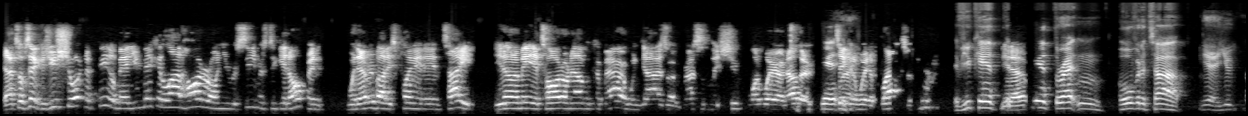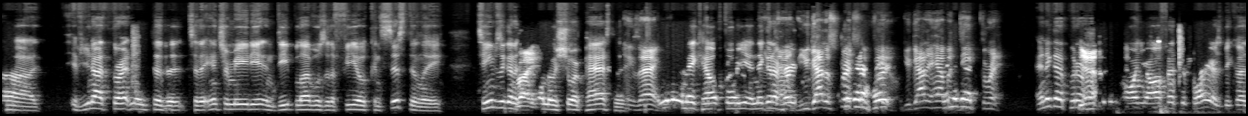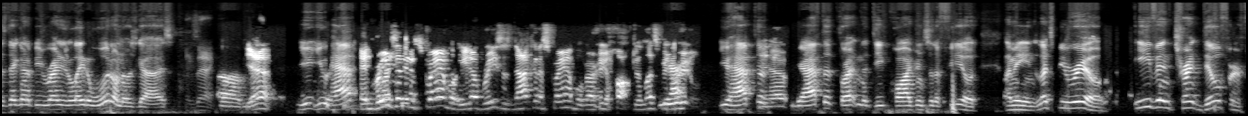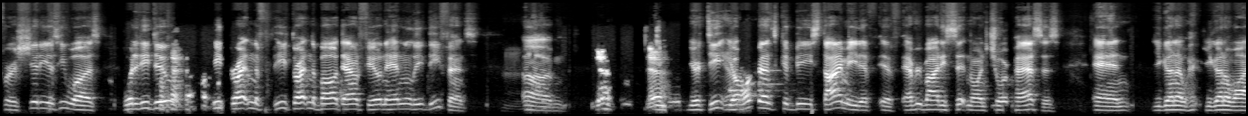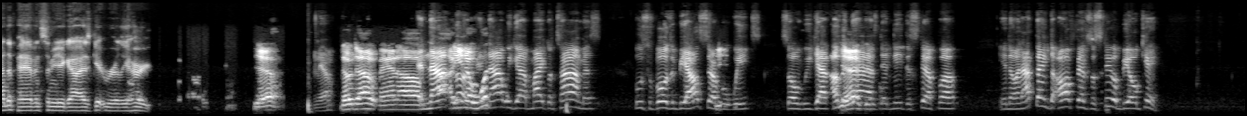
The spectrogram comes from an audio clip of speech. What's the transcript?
That's what I'm saying. Because you shorten the field, man. You make it a lot harder on your receivers to get open when everybody's playing in tight. You know what I mean? It's hard on Alvin Kamara when guys are aggressively shooting one way or another, taking Right. away the flats. If you can't, You know, you can't threaten over the top, Yeah, you uh, if you're not threatening to the to the intermediate and deep levels of the field consistently, teams are going Right. to on those short passes. Exactly, They're going to make help for you, and they're going to hurt, Exactly. You got to stretch They're the hurt. field. You got to have They're a gonna- deep threat. and they're going to put a Yeah. on your offensive players because they're going to be ready to lay the wood on those guys. Exactly. Um, yeah. you you have And Brees isn't going to scramble. You know, Brees is not going to scramble very often. Let's be Yeah. real. you have to You know, you have to threaten the deep quadrants of the field. I mean, let's be real. Even Trent Dilfer, for as shitty as he was, what did he do? he threatened the he threatened the ball downfield and they had an elite defense. Um, yeah. your de- your offense could be stymied if if everybody's sitting on short passes, and you're gonna you're gonna wind up having some of your guys get really hurt. Yeah. Yeah. No doubt, man. Um, And now, you look, know what? now we got Michael Thomas, who's supposed to be out several weeks. So we got other Yeah. guys that need to step up. You know, and I think the offense will still be okay.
